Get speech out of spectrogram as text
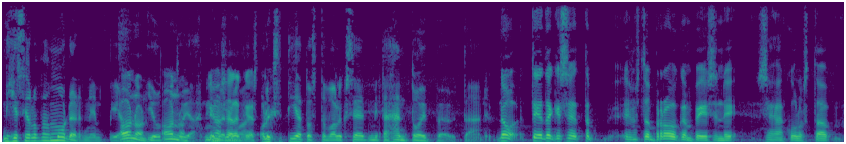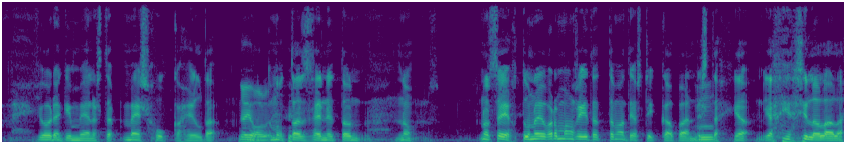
Niin ja siellä on vähän modernempia On, on, juttuja. on, on. Ihan nimenomaan. selkeästi. Oliko se tietoista vai oliko se, mitä hän toi pöytään? No tietenkin se, että esimerkiksi tuo Broken biisi, niin sehän kuulostaa joidenkin mielestä meshukkahilta, No joo. mutta, mutta se nyt on, no, no se johtuu nyt varmaan siitä, että Matias dikkaa bändistä mm. ja, ja, ja, sillä lailla,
